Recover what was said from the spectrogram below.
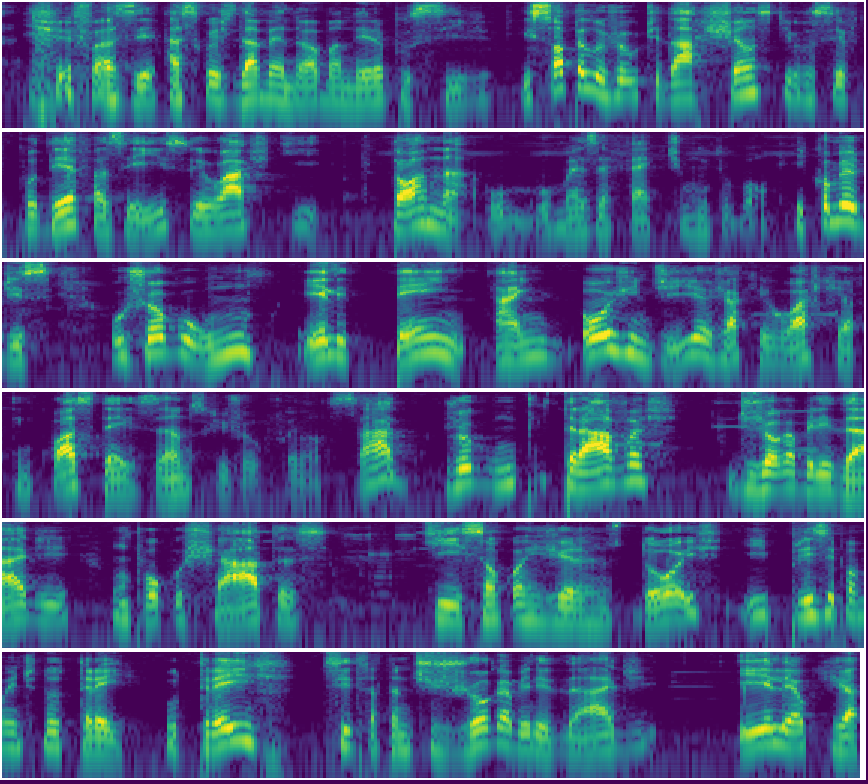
e fazer as coisas da melhor maneira possível. E só pelo jogo te dar a chance de você poder fazer isso, eu acho que torna o, Mass Effect muito bom. E como eu disse, o jogo 1, ele tem ainda hoje em dia, já que eu acho que já tem quase 10 anos que o jogo foi lançado, o jogo 1 tem travas de jogabilidade um pouco chatas, que são corrigidas no 2 e principalmente no 3. O 3, se tratando de jogabilidade, ele é o que já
